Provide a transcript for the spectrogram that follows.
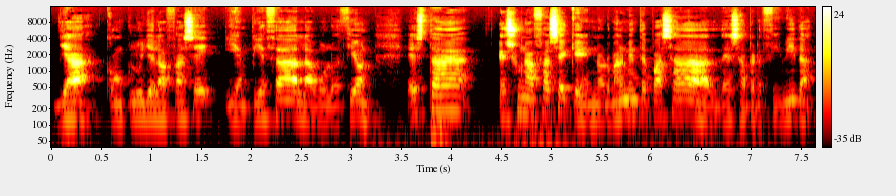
ya concluye la fase y empieza la evolución. Esta es una fase que normalmente pasa desapercibida.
